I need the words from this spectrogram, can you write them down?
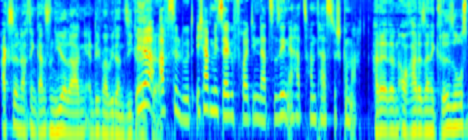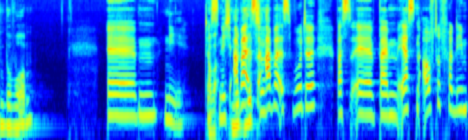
Axel nach den ganzen Niederlagen endlich mal wieder einen Sieg Ja, einfährt. absolut. Ich habe mich sehr gefreut, ihn da zu sehen. Er hat es fantastisch gemacht. Hat er dann auch, hat er seine Grillsoßen beworben? Ähm, nee. Das Aber nicht. Aber es, aber es wurde, was äh, beim ersten Auftritt von ihm,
